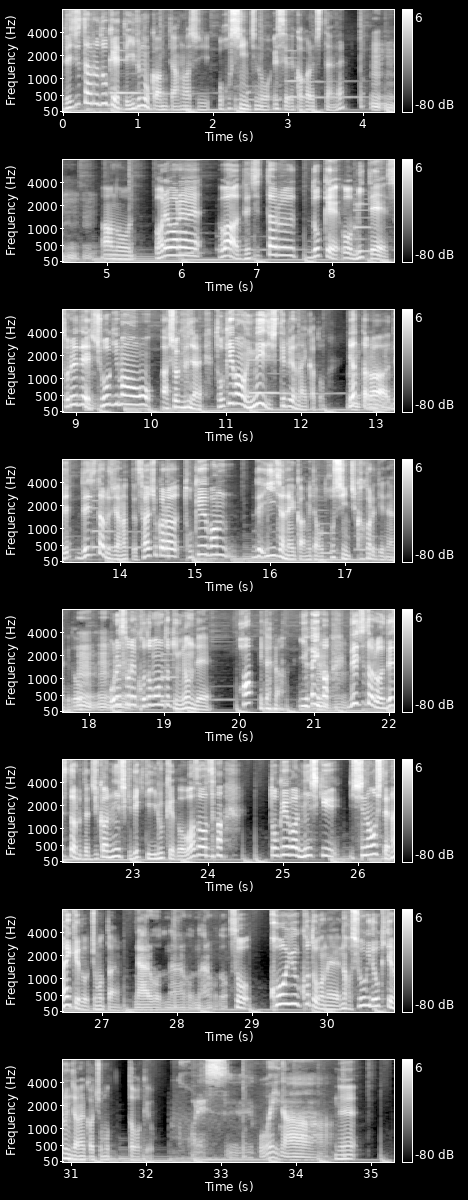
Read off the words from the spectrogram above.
デジタル時計っているのか？みたいな話を星新一のエッセイで書かれてたよね。うんうんうんあの我々はデジタル時計を見てそれで将棋盤をあ将棋盤じゃない時計盤をイメージしてるじゃないかと。やったうんうん。うんらデデジタルじゃなくて最初から時計盤でいいじゃねえかみたいなこと星新一書かれていないけど、うん。うんうんうん。俺それ、子供の時に読んでは？みたいな。いやいや、うんうん。デジタルはデジタルで時間認識できているけどわざわざ時計盤認識し直してないけどって思ったんよなるほど、なるほど、なるほど。そうこういうことがねなんか将棋で起きてるんじゃないかって思ったわけよこれすごいなぁね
